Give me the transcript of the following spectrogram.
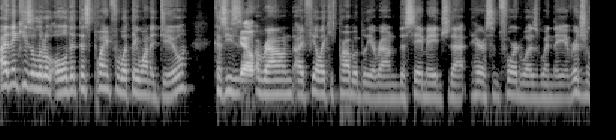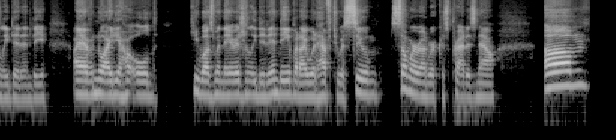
I think he's a little old at this point for what they want to do because he's Yeah. around. I feel like he's probably around the same age that Harrison Ford was when they originally did Indy. I have no idea how old he was when they originally did Indy, but I would have to assume somewhere around where Chris Pratt is now. Um,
